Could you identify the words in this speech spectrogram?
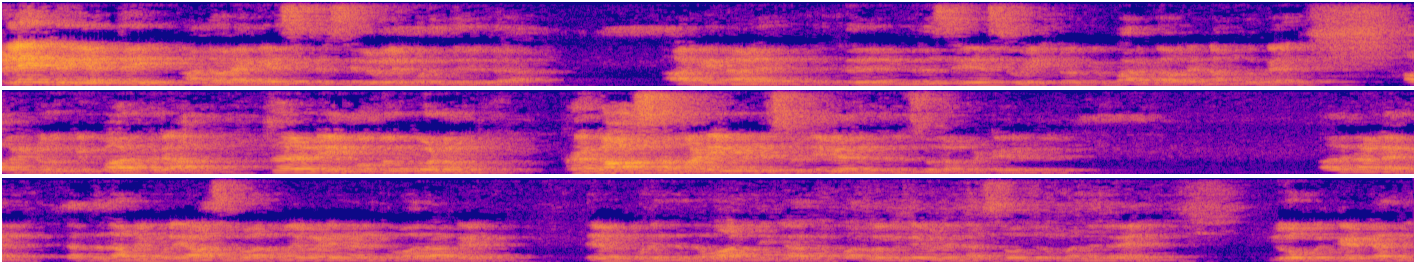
விலைக்கரியத்தை ஆண்டவராக இயேசு கிறிஸ்து கொடுத்திருக்கிறார். ஆகையினால கிறிஸ்து இயேசுவை நோக்கி பார்க்க அவரை நம்புங்க. அவரை நோக்கி பார்க்கிற அத்தனை முகங்களும் பிரகாசம் அடையும் என்று சொல்லி வேதத்தில் சொல்லப்பட்டிருக்கு அதனால கத்ததாமே உங்களை ஆசீர்வாதமாய் வழி நடத்துவாராக தேவன் கொடுத்த இந்த வார்த்தைக்காக பரலோக தேவனை நான் சோதனம் பண்ணுகிறேன். யோபு கேட்ட அந்த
